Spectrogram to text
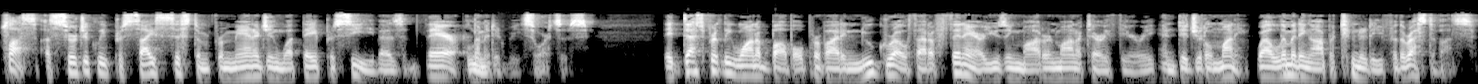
plus a surgically precise system for managing what they perceive as their limited resources. They desperately want a bubble providing new growth out of thin air using modern monetary theory and digital money, while limiting opportunity for the rest of us.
